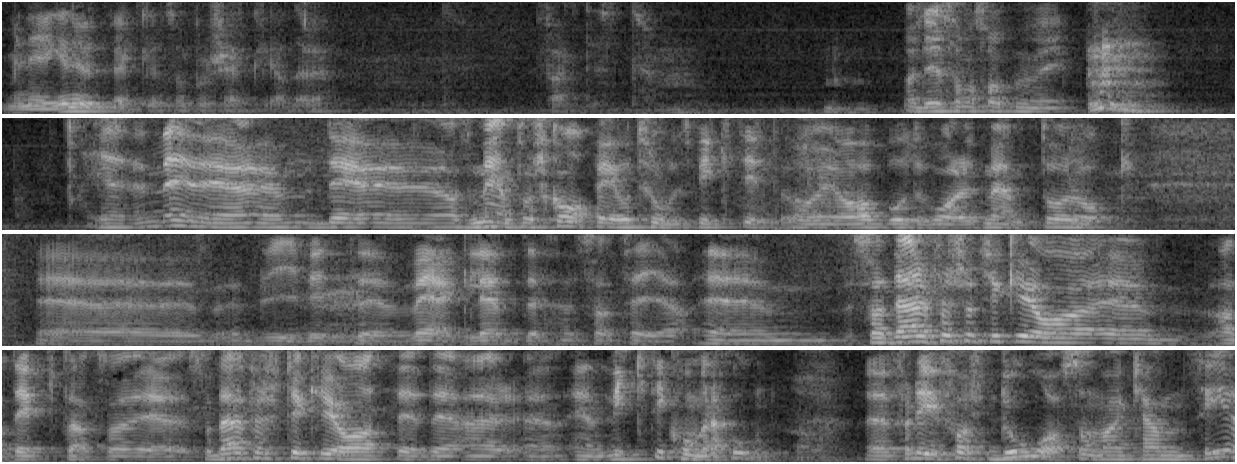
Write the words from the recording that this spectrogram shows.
min egen utveckling som projektledare. Faktiskt. Ja, det är samma sak med mig. Eh, eh, Det, alltså mentorskap är otroligt viktigt och jag har både varit mentor och blivit eh, vägledd så att säga. Eh, så därför så tycker jag, eh, adept alltså, eh, så därför så tycker jag att det, är en, viktig kombination. Eh, För det är först då som man kan se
